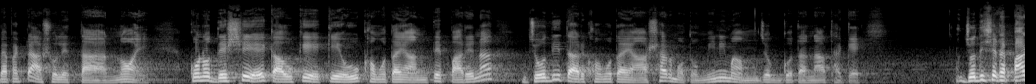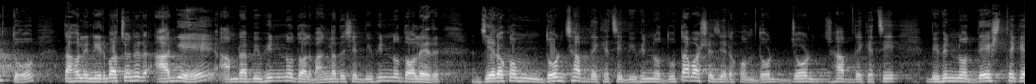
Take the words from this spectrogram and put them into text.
ব্যাপারটা আসলে তা নয়। কোনো দেশে কাউকে কেউ ক্ষমতায় আনতে পারে না যদি তার ক্ষমতায় আসার মতো মিনিমাম যোগ্যতা না থাকে। যদি সেটা পারত, তাহলে নির্বাচনের আগে আমরা বিভিন্ন দল, বাংলাদেশের বিভিন্ন দলের যেরকম দৌড়ঝাঁপ দেখেছি, বিভিন্ন দূতাবাসে যেরকম জোরঝাঁপ দেখেছি, বিভিন্ন দেশ থেকে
